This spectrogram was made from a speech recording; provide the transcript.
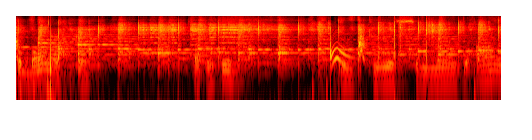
sou bom, né? Sabe por quê? Porque eu sou muito... Ai,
